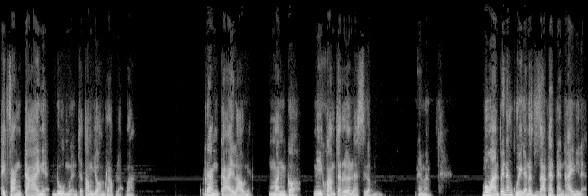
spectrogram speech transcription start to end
ไอ้ฝั่งกายเนี่ยดูเหมือนจะต้องยอมรับแหละว่า ร่างกายเราเนี่ย มันก็มีความเจริญและเสื่อมใช่ไหมเมื่อวานไปนั่งคุยกับนักศึกษาแพทย์แผนไทยนี่แหละ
